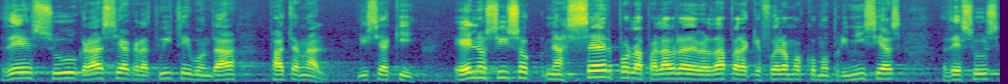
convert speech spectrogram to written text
de su gracia gratuita y bondad paternal. Dice aquí, Él nos hizo nacer por la palabra de verdad para que fuéramos como primicias de sus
